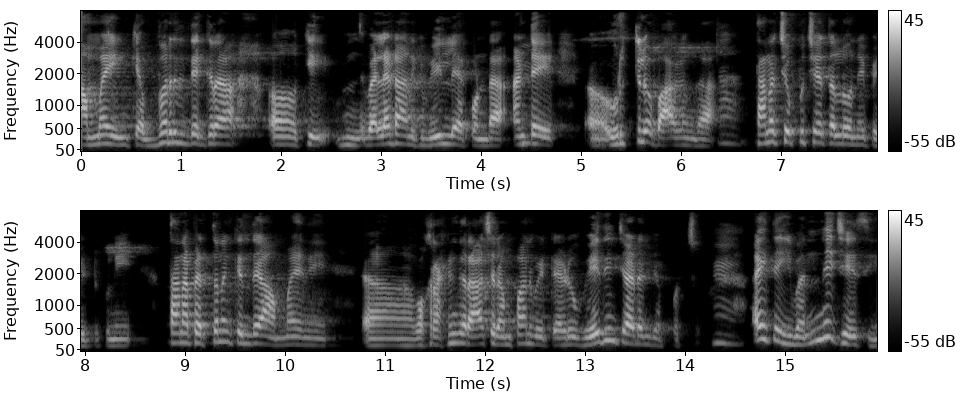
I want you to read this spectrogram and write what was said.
అమ్మాయి ఇంకెవ్వరి దగ్గర కి వెళ్ళడానికి వీలు లేకుండా అంటే వృత్తిలో భాగంగా. తన చెప్పు చేతల్లోనే పెట్టుకుని తన పెత్తనం కిందే ఆ అమ్మాయిని ఆ, ఒక రకంగా రాసి రంపాను పెట్టాడు వేధించాడని చెప్పొచ్చు అయితే ఇవన్నీ చేసి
